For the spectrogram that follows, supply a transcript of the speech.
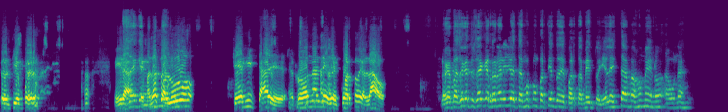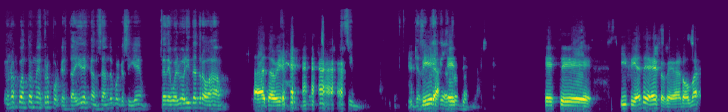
todo el tiempo era. Mira, ¿Sabes qué te manda saludos, y tal, Ronald desde el cuarto de al lado. Lo que pasa es que tú sabes que Ronald y yo estamos compartiendo departamento y él está más o menos a unas, unos cuantos metros porque está ahí descansando porque sigue, se devuelve ahorita a trabajar. Ah, está bien. Sí. Mira, este. Este, y fíjate eso, que aroma,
